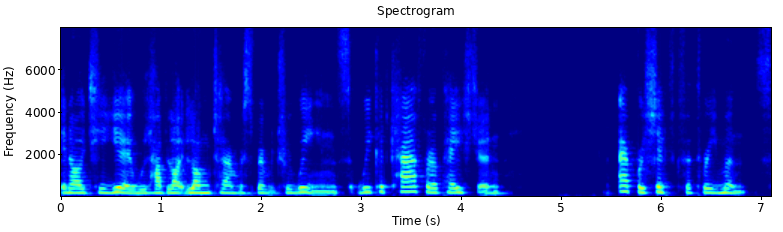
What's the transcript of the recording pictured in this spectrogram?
in ITU we have like long-term respiratory weans. We could care for a patient every shift for 3 months.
